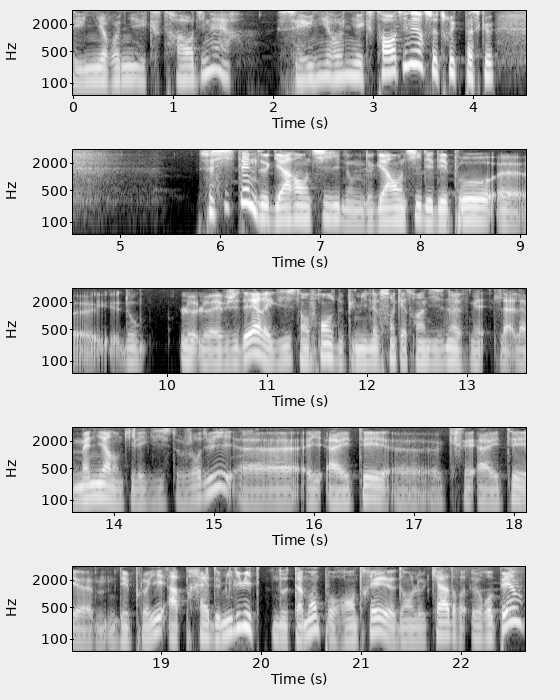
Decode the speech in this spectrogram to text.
une ironie extraordinaire. C'est une ironie extraordinaire, ce truc, parce que ce système de garantie, donc de garantie des dépôts, euh, donc le, FGDR existe en France depuis 1999, mais la, manière dont il existe aujourd'hui euh, a été, euh, a été euh, après 2008, notamment pour rentrer dans le cadre européen.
